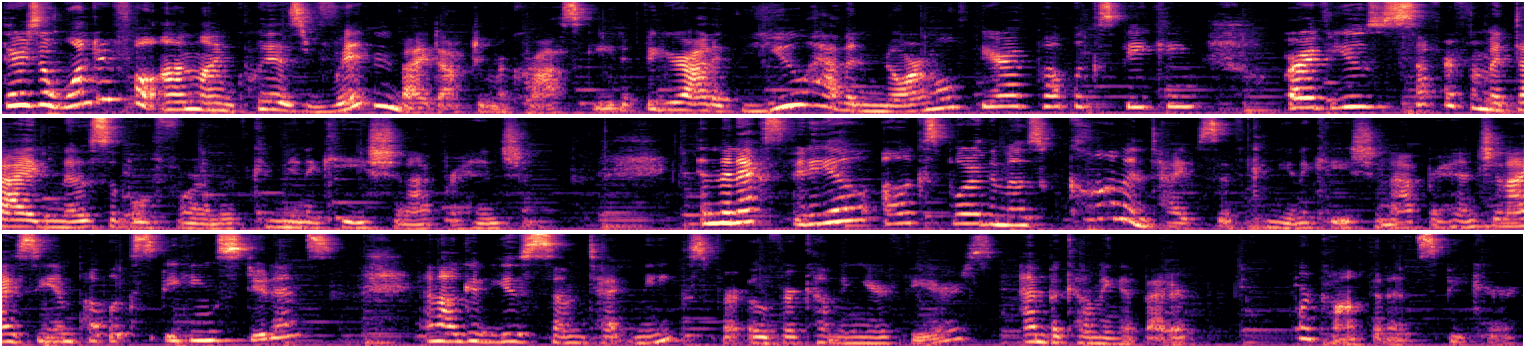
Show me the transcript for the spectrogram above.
There's a wonderful online quiz written by Dr. McCroskey to figure out if you have a normal fear of public speaking or if you suffer from a diagnosable form of communication apprehension. In the next video, I'll explore the most common types of communication apprehension I see in public speaking students, and I'll give you some techniques for overcoming your fears and becoming a better, more confident speaker.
